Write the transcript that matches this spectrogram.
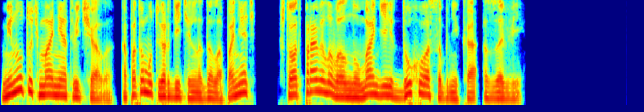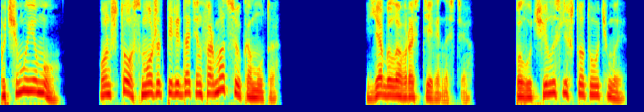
Минуту тьма не отвечала, а потом утвердительно дала понять, что отправила волну магии духу особняка Азави. «Почему ему? Он что, сможет передать информацию кому-то?» Я была в растерянности. Получилось ли что-то у тьмы?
